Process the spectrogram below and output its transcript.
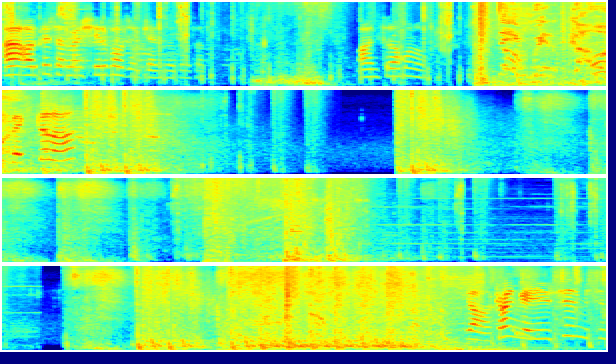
Ha arkadaşlar ben şerif alacağım kendime zaten. Antrenman olur. Oğlum bekle lan. Ya kanka eğilsiz misin?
